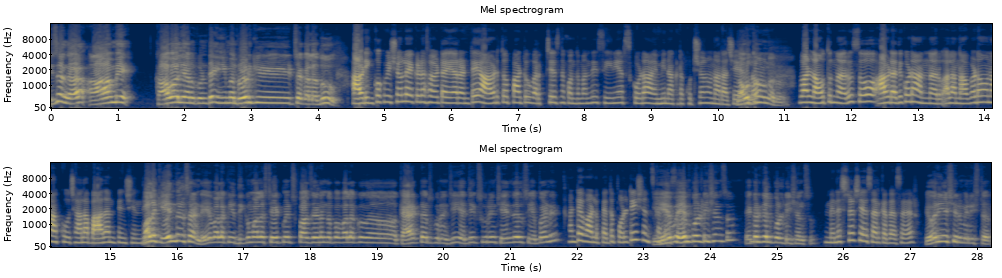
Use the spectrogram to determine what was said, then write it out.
నిజంగా ఆమె కావాలి అనుకుంటే ఈమె రోడ్డుకి ఇచ్చగలదు ఆవిడ ఇంకొక విషయంలో ఎక్కడ హర్ట్ అయ్యారంటే ఆవిడతో పాటు వర్క్ చేసిన కొంతమంది సీనియర్స్ కూడా ఐ మీన్ అక్కడ కూర్చొని ఉన్నారు ఆ వాళ్ళు నవ్వుతున్నారు. సో ఆవిడ అది కూడా అన్నారు. అలా నవ్వడం నాకు చాలా బాధ అనిపించింది. వాళ్ళకి ఏం తెలుసా అండి? వాళ్ళకి దిక్కుమాల స్టేట్మెంట్స్ పాస్ చేయడం తప్ప వాళ్ళకు క్యారెక్టర్స్ గురించి ఎథిక్స్ గురించి ఏం తెలుసు? చెప్పండి. అంటే వాళ్ళు పెద్ద పొలిటీషియన్స్ ఏ పొలిటీషియన్స్ ఎక్కడికి వెళ్ళి పొలిటీషియన్స్ మినిస్టర్ చేశారు కదా సార్ ఎవరు చేసిరు మినిస్టర్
